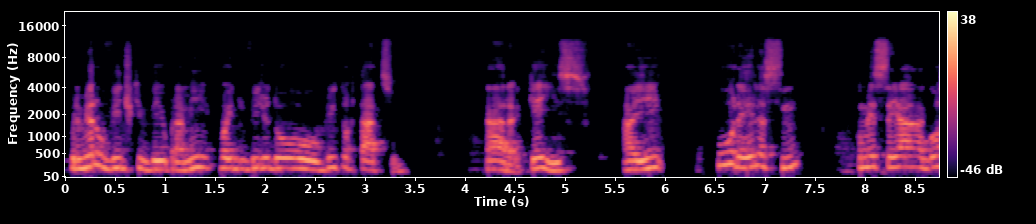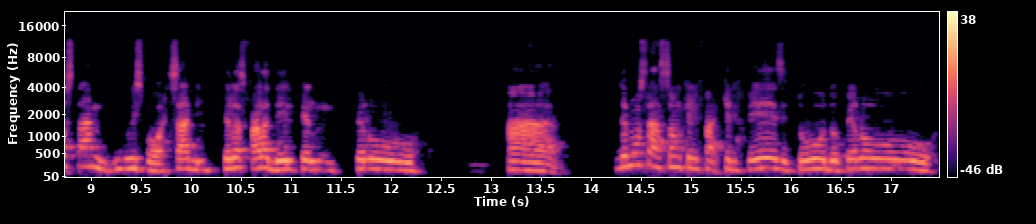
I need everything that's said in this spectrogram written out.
o primeiro vídeo que veio para mim foi do vídeo do Victor Tatsu. Cara, que isso. Aí, por ele, assim, comecei a gostar do esporte, sabe? Pelas falas dele, pelo, pelo a demonstração que ele, que ele fez e tudo, pelo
